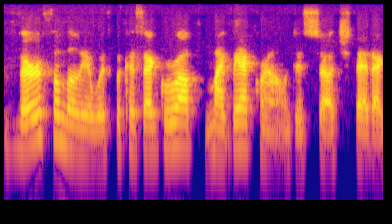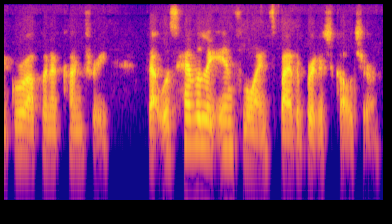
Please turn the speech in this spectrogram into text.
very familiar with because I grew up, my background is such that I grew up in a country that was heavily influenced by the British culture.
